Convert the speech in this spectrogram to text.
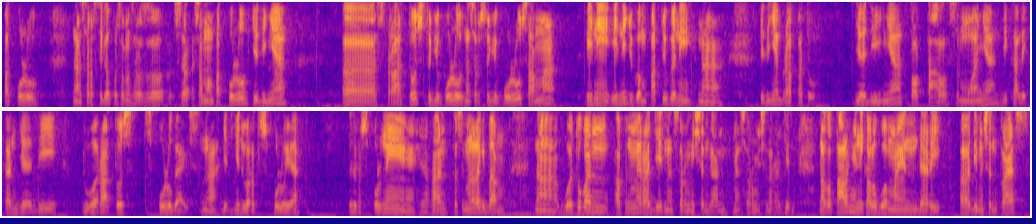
40 nah 130 sama 100 sama 40 jadinya uh, 170 nah 170 sama ini. Ini juga 4 juga nih. Nah jadinya berapa tuh? Jadinya total semuanya dikalikan jadi 210 guys. Nah jadinya 210 ya 210 nih ya kan? Terus gimana lagi bang? Nah gue tuh kan apa namanya rajin Master Mission kan? Master Mission rajin. Nah totalnya nih kalau gue main dari uh, Dimension Class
